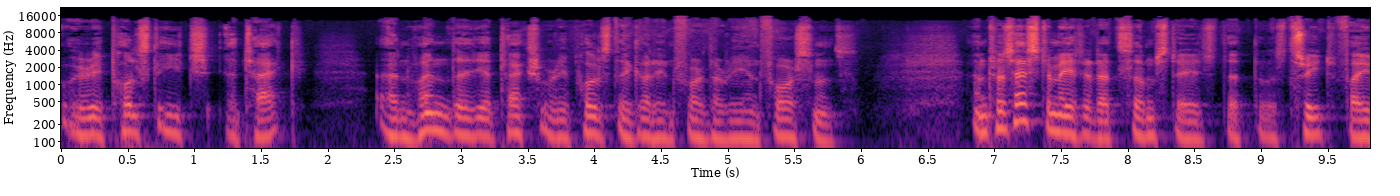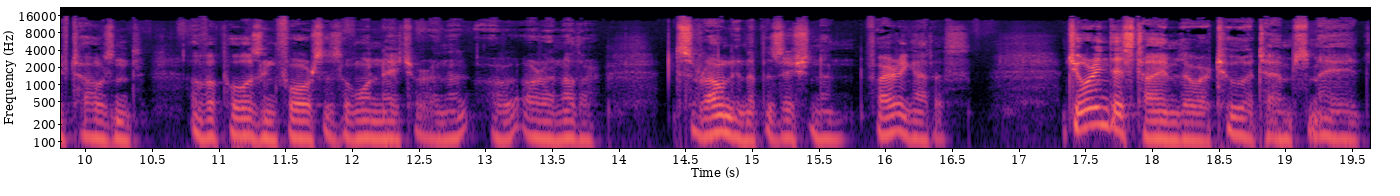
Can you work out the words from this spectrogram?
We repulsed each attack, and when the attacks were repulsed, they got in further reinforcements. And it was estimated at some stage that there was three to five thousand of opposing forces of one nature or, or another surrounding the position and firing at us. During this time, there were two attempts made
